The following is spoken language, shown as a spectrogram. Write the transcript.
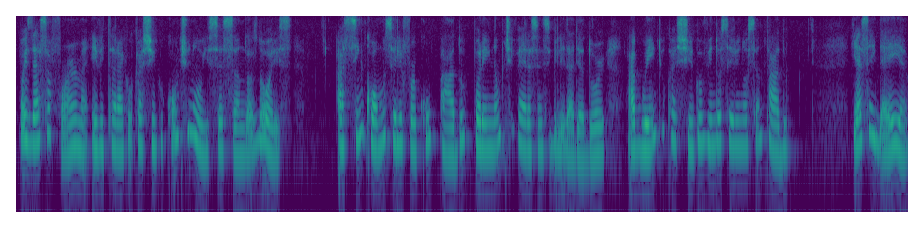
pois dessa forma evitará que o castigo continue, cessando as dores. Assim como se ele for culpado, porém não tiver a sensibilidade à dor, aguente o castigo vindo a ser inocentado. E essa ideia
